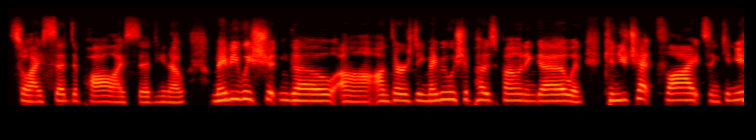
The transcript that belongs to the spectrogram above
so I said to Paul, I said, you know, maybe we shouldn't go uh, on Thursday. Maybe we should postpone and go. And can you check flights? And can you,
